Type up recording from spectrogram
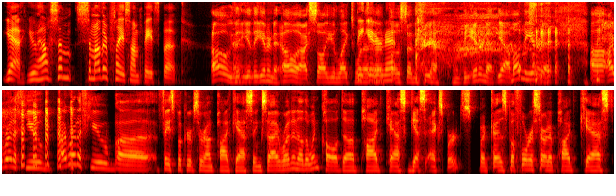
yeah, you have some some other place on Facebook. Oh, the, yeah, the internet. Oh, I saw you liked one The of the posts on the yeah, the internet. Yeah, I'm on the internet. Uh, I run a few. I run a few uh, Facebook groups around podcasting. So I run another one called uh, Podcast Guest Experts because before I started Podcast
